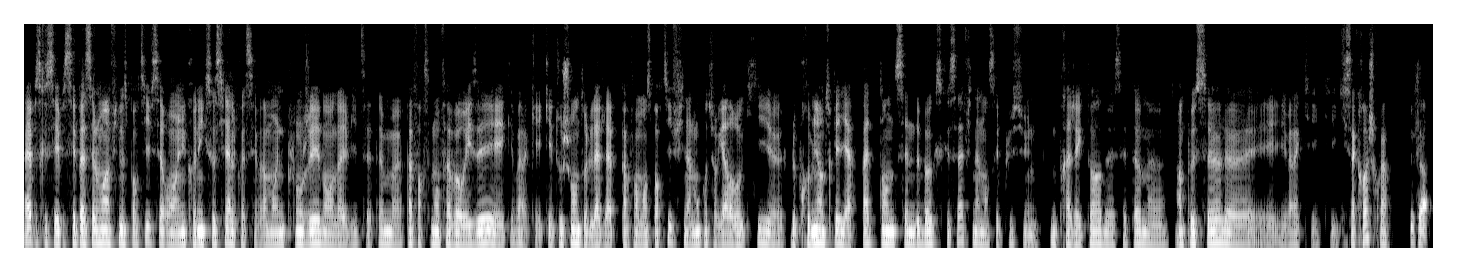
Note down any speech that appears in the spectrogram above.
Ouais, parce que c'est pas seulement un film sportif, c'est vraiment une chronique sociale. quoi. C'est vraiment une plongée dans la vie de cet homme euh, pas forcément favorisé et voilà, qui, est, qui est touchante au-delà de la performance sportive. Finalement, quand tu regardes Rocky, le premier en tout cas, il n'y a pas tant de scènes de boxe que ça. Finalement, c'est plus une, une, trajectoire de cet homme un peu seul et, voilà, qui, qui, qui s'accroche. quoi. C'est ça.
